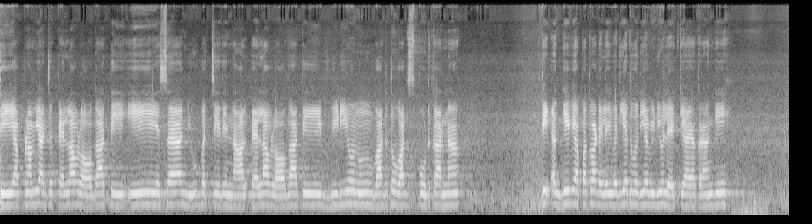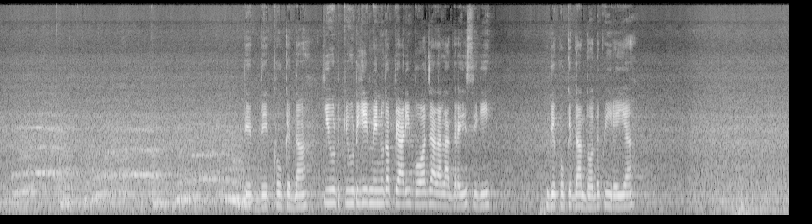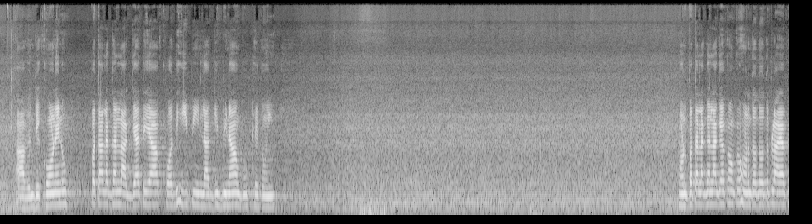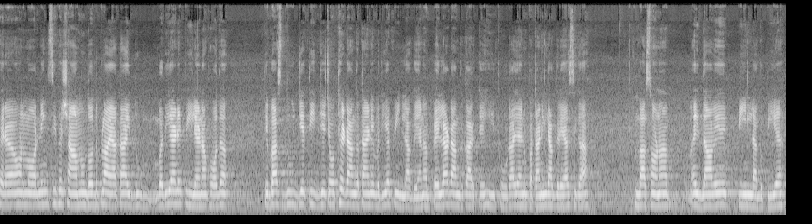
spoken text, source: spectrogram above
ਤੇ ਆਪਣਾ ਵੀ ਅੱਜ ਪਹਿਲਾ ਵਲੌਗ ਆ ਤੇ ਇਹ ਇਸ ਨਿਊ ਬੱਚੇ ਦੇ ਨਾਲ ਪਹਿਲਾ ਵਲੌਗ ਆ ਤੇ ਵੀਡੀਓ ਨੂੰ ਵੱਧ ਤੋਂ ਵੱਧ ਸਪੋਰਟ ਕਰਨਾ। ਤੇ ਅੱਗੇ ਵੀ ਆਪਾਂ ਤੁਹਾਡੇ ਲਈ ਵਧੀਆ ਤੋਂ ਵਧੀਆ ਵੀਡੀਓ ਲੈ ਕੇ ਆਇਆ ਕਰਾਂਗੇ। ਤੇ ਦੇਖੋ ਕਿਦਾਂ ਕਿਊਟ ਕਿਊਟ ਜੀ, ਮੈਨੂੰ ਤਾਂ ਪਿਆਰੀ ਬਹੁਤ ਜ਼ਿਆਦਾ ਲੱਗ ਰਹੀ ਸੀਗੀ। ਦੇਖੋ ਕਿਦਾਂ ਦੁੱਧ ਪੀ ਰਹੀ ਆ। ਆ ਦੇਖੋ ਹੁਣ ਇਹਨੂੰ ਪਤਾ ਲੱਗਣ ਲੱਗ ਗਿਆ ਤੇ ਆ ਖੁਦ ਹੀ ਪੀਣ ਲੱਗ ਗਈ ਬਿਨਾਂ ਅੰਗੂਠੇ ਤੋਂ ਹੀ। ਹੁਣ ਪਤਾ ਲੱਗਣ ਲੱਗ ਗਿਆ ਕਿਉਂਕਿ ਹੁਣ ਦਾ ਦੁੱਧ ਪਿਲਾਇਆ, ਫਿਰ ਹੁਣ ਮਾਰਨਿੰਗ ਸੀ, ਫਿਰ ਸ਼ਾਮ ਨੂੰ ਦੁੱਧ ਪਿਲਾਇਆ ਤਾਂ ਇਦੂ ਵਧੀਆ ਇਹਨੇ ਪੀ ਲੈਣਾ ਖੁਦ ਤੇ ਬਸ ਦੂਜੇ, ਤੀਜੇ, ਚੌਥੇ ਡੰਗ ਤਾਂ ਇਹਨੇ ਵਧੀਆ ਪੀਣ ਲੱਗ ਜਾਣਾ। ਪਹਿਲਾ ਡੰਗ ਕਰਕੇ ਹੀ ਥੋੜਾ ਜਿਹਾ ਇਹਨੂੰ ਪਤਾ ਨਹੀਂ ਲੱਗ ਰਿਹਾ ਸੀਗਾ। ਬਸ ਹੁਣ ਇਦਾਂ ਵੇ ਪੀਣ ਲੱਗ ਪਈ ਹੈ।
